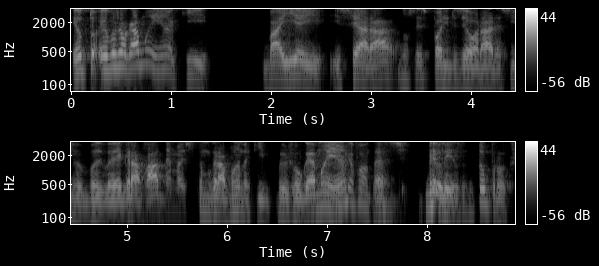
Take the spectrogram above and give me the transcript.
Eu, tô, eu vou jogar amanhã aqui Bahia e, e, Ceará, não sei se pode dizer horário assim, é gravado, né? Mas estamos gravando aqui. Meu jogo é amanhã. Fique à vontade. Né? Beleza, então pronto.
